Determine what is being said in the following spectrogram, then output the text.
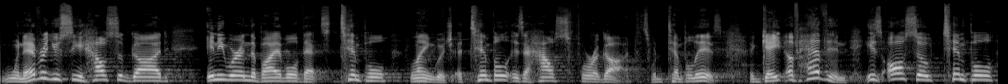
whenever you see house of God, Anywhere in the Bible, that's temple language. A temple is a house for a God. That's what a temple is. A gate of heaven is also temple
